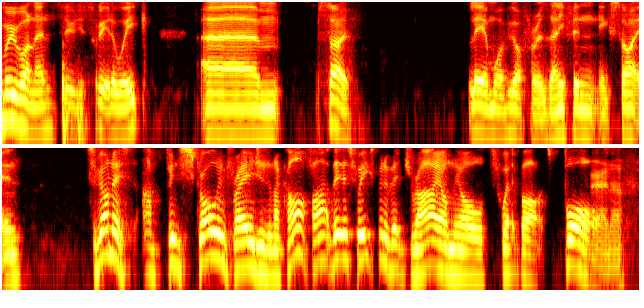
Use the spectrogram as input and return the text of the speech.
move on then to your tweet of the week. Um, so, Liam, what have you got for us? Anything exciting? To be honest, I've been scrolling for ages, and I can't find. This week's been a bit dry on the old Twit box, but Fair enough.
